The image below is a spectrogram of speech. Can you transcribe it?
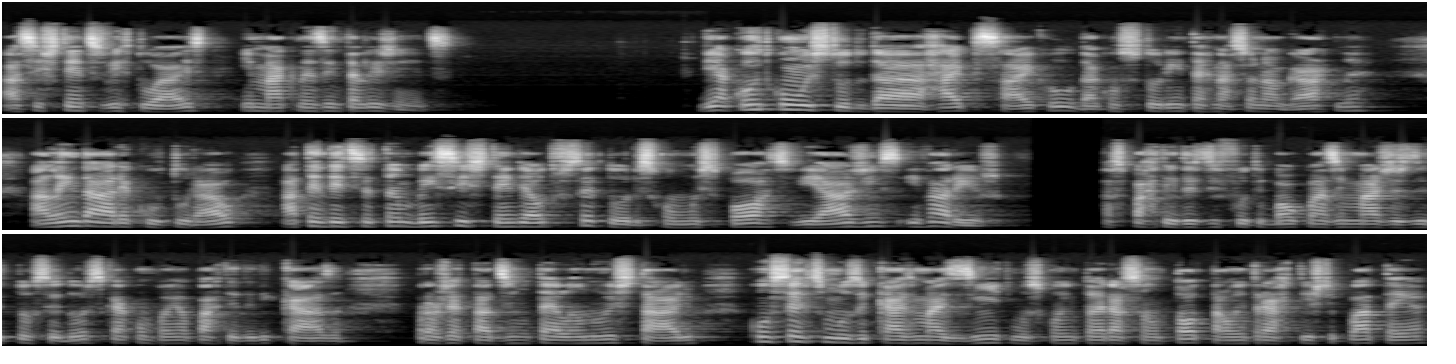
assistentes virtuais e máquinas inteligentes. De acordo com um estudo da Hype Cycle, da consultoria internacional Gartner, além da área cultural, a tendência também se estende a outros setores, como esportes, viagens e varejo as partidas de futebol com as imagens de torcedores que acompanham a partida de casa, projetados em um telão no estádio, concertos musicais mais íntimos com interação total entre artista e plateia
